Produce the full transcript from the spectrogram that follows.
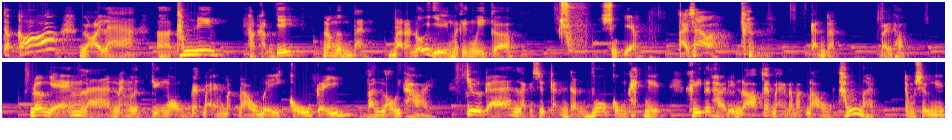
cho có gọi là uh, thâm niên hoặc thậm chí nó ngừng tăng. Và nó đối diện với cái nguy cơ sụt giảm tại sao à? Cạnh tranh. Vậy thôi. Đơn giản là năng lực chuyên môn của các bạn bắt đầu bị cũ kỹ và lỗi thời. Chưa kể là cái sự cạnh tranh vô cùng khắc nghiệt khi tới thời điểm đó các bạn đã bắt đầu thấm mệt trong sự nghiệp.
